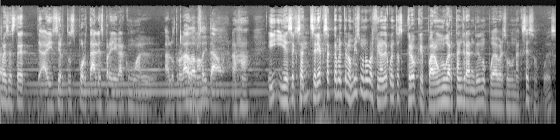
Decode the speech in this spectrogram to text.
pues, este, hay ciertos portales para llegar como al, al otro lado, Al ¿no? upside down. Ajá. Y, y es exact- Sí. sería exactamente lo mismo, ¿no? Al final de cuentas, creo que para un lugar tan grande no puede haber solo un acceso, pues.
